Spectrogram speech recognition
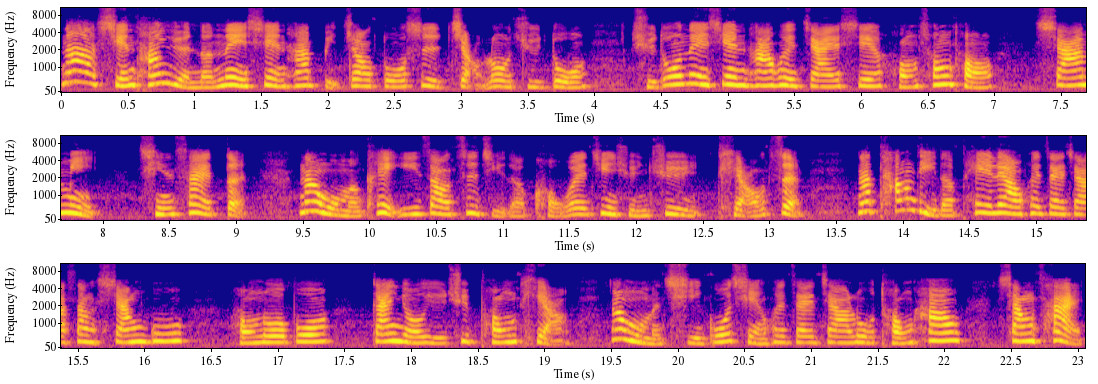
那咸汤圆的内馅它比较多是绞肉居多，许多内馅它会加一些红葱头、虾米、芹菜等。那我们可以依照自己的口味进行去调整。那汤底的配料会再加上香菇、红萝卜、干鱿鱼去烹调。那我们起锅前会再加入茼蒿、香菜，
